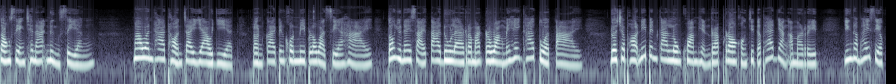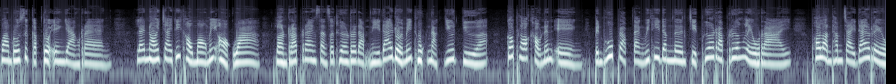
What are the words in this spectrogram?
สองเสียงชนะหนึ่งเสียง มาวันทาถอนใจยาวเหยียด หล่อนกลายเป็นคนมีประวัติเสียหาย ต้องอยู่ในสายตาดูแลระมัดระวังไม่ให้ฆ่าตัวตาย โดยเฉพาะนี่เป็นการลงความเห็นรับรองของจิตแพทย์อย่างอมฤตยิ่งทำให้เสียความรู้สึกกับตัวเองอย่างแรง และน้อยใจที่เขามองไม่ออกว่า หล่อนรับแรงสั่นสะเทือนระดับนี้ได้โดยไม่ทุกข์หนักยืดเยื้อ ก็เพราะเขานั่นเอง เป็นผู้ปรับแต่งวิธีดำเนินจิตเพื่อรับเรื่องเลวร้ายพอหล่อนทำใจได้เร็ว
